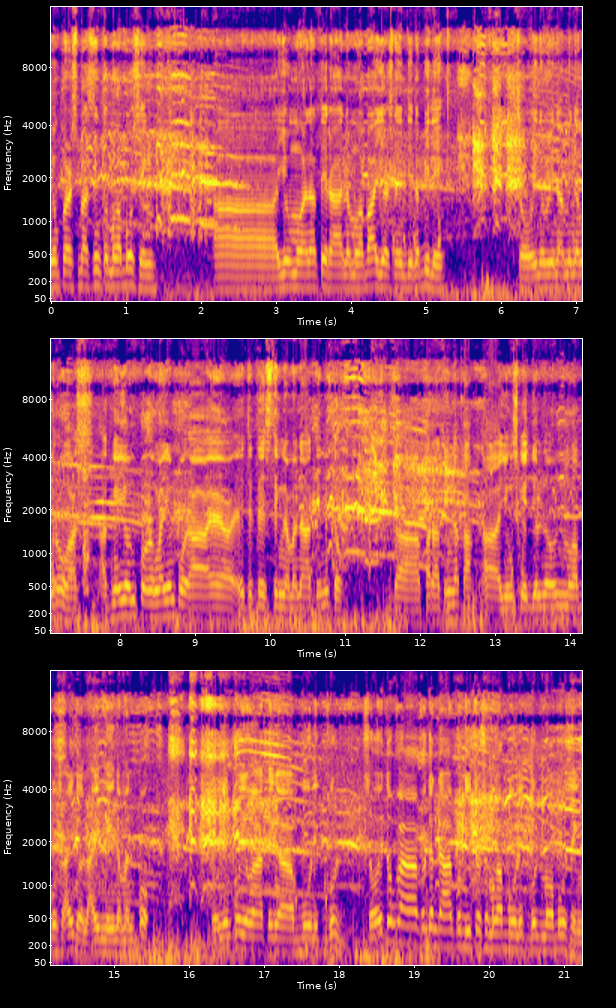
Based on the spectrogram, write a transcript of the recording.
yung first batch nito mga bossing ah yung mga natira ng mga buyers na hindi nabili. So inuwi namin ng Rojas. At ngayon po ngayon po uh, ite-testing naman natin ito sa parating nakak Ah, yung schedule noon mga boss idol ay May naman po. So yun po yung ating ah, bullet gold. So itong ah, kagandahan po dito sa mga bullet gold mga bossing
